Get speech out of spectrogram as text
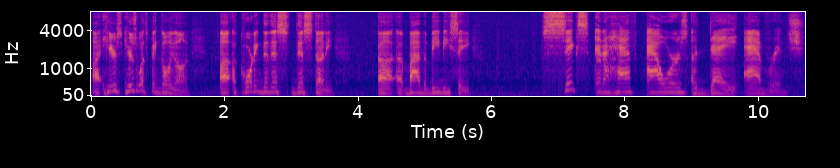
Uh, here's here's what's been going on. According to this this study by the BBC, six and a half hours a day average.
